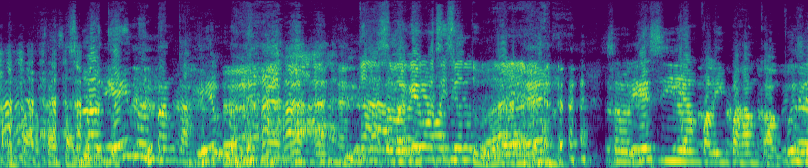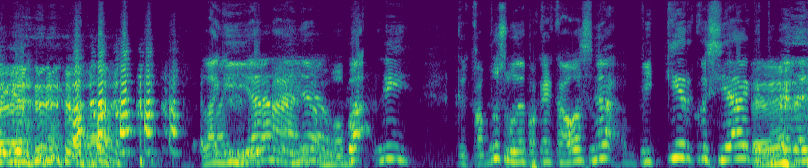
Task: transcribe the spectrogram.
Sebagai mantan kahim, Nggak, sebagai mahasiswa tua. sebagai si yang paling paham kampus ya gitu. Lagi ya nanya, mau mbak nih ke kampus boleh pakai kaos nggak? Pikir ku sia gitu kan.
